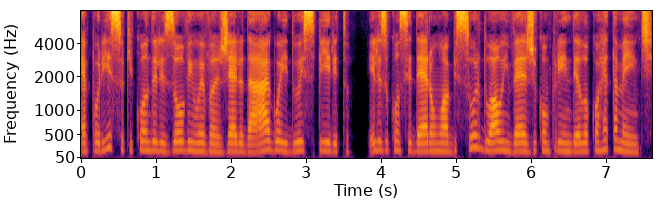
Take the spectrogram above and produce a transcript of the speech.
É por isso que quando eles ouvem o evangelho da água e do espírito, eles o consideram um absurdo ao invés de compreendê-lo corretamente.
